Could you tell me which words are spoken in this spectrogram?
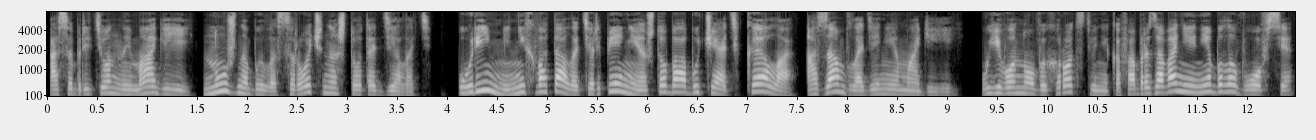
а с обретенной магией нужно было срочно что-то делать. У Римми не хватало терпения, чтобы обучать Кэлла азам владения магией. У его новых родственников образования не было вовсе,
